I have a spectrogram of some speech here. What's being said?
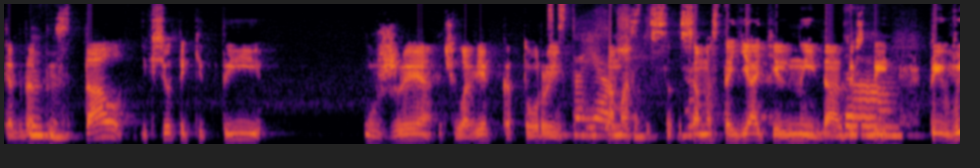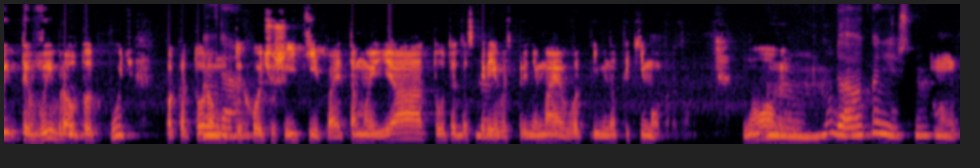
когда ты стал, и все-таки ты уже человек, который само, самостоятельный, да, да, то есть ты, ты, вы, ты выбрал тот путь, по которому да. ты хочешь идти, поэтому я тут это скорее воспринимаю вот именно таким образом. Но, ну да, конечно. Ну,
